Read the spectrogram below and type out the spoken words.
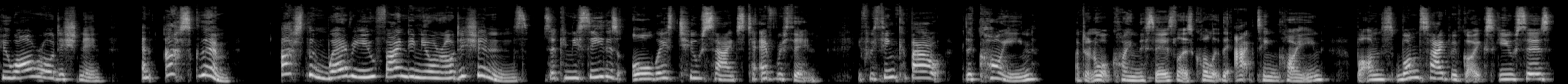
who are auditioning and ask them. Ask them, where are you finding your auditions? So, can you see there's always two sides to everything? If we think about the coin, I don't know what coin this is, let's call it the acting coin. But on one side, we've got excuses,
